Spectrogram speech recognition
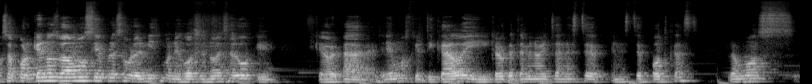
o sea, por qué nos vamos siempre sobre el mismo negocio, ¿no? Es algo que, que ah, hemos criticado y creo que también ahorita en este, en este podcast lo hemos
